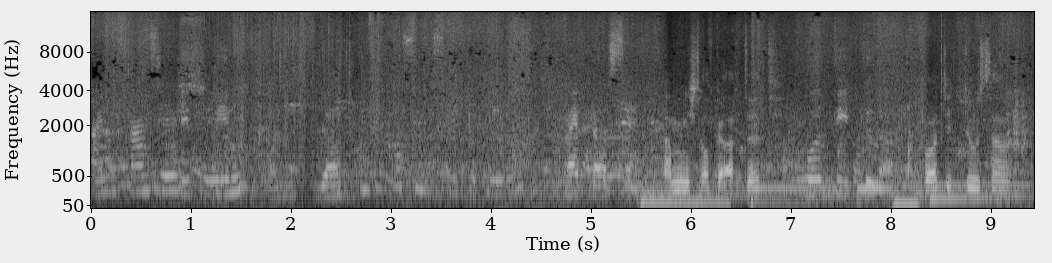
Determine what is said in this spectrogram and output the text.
21. 5,000. Haben wir nicht drauf geachtet? 42. 42.000. Wir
